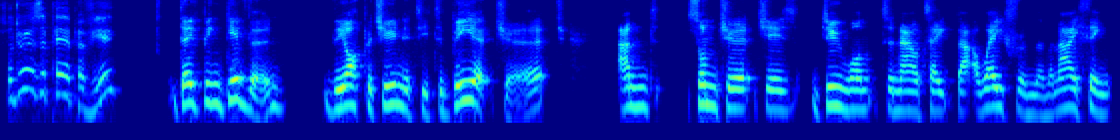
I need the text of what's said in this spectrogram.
So do it as a pay per view. they've been given the opportunity to be at church and some churches do want to now take that away from them. And i think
